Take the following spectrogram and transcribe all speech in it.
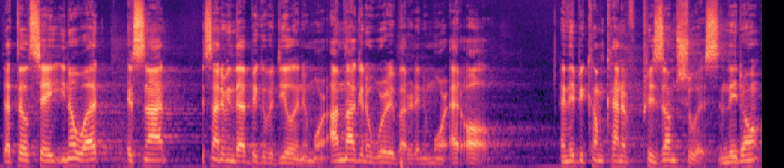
that they'll say, you know what, it's not, it's not even that big of a deal anymore. I'm not going to worry about it anymore at all. And they become kind of presumptuous and they don't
